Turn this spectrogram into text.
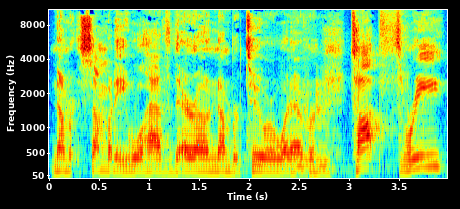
number. Somebody will have their own number two or whatever. Mm-hmm. Top three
